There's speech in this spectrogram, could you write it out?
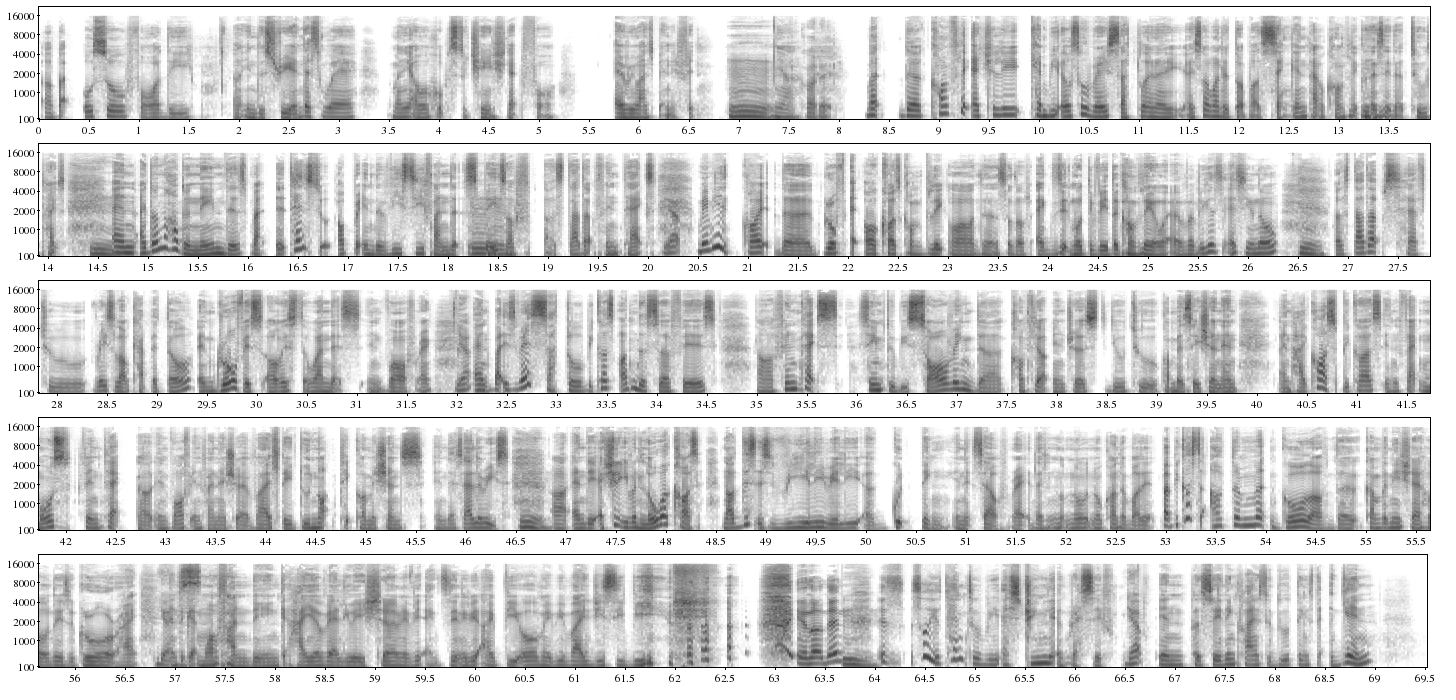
uh, but also for the uh, industry. And that's where Money Owl hopes to change that for everyone's benefit. Mm, Yeah. Got it. But the conflict actually can be also very subtle. And I, I sort of want to talk about second type of conflict because I say there are two types. Mm. And I don't know how to name this, but it tends to operate in the VC funded space Mm. of uh, startup fintechs. Yep. Maybe call it the growth at all cost conflict or the sort of exit motivated conflict or whatever. Because as you know, Mm. uh, startups have to raise a lot of capital and growth is always the one that's involved, right? Yep. And but it's very subtle because on the surface, uh, fintechs seem to be solving the conflict of interest due to compensation and, and high costs because in fact most fintech uh, involved in financial advice they do not take commissions in their salaries Mm. uh, and they actually even lower costs. Now this is really really a good thing in itself right? There's no no, no concept about it. But because the ultimate goal of the company shareholder is to grow right and to get more funding get higher valuation maybe exit maybe IPO maybe buy GCB you know then Mm. it's so you tend to be extremely aggressive Yep. in persuading clients to do things that again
